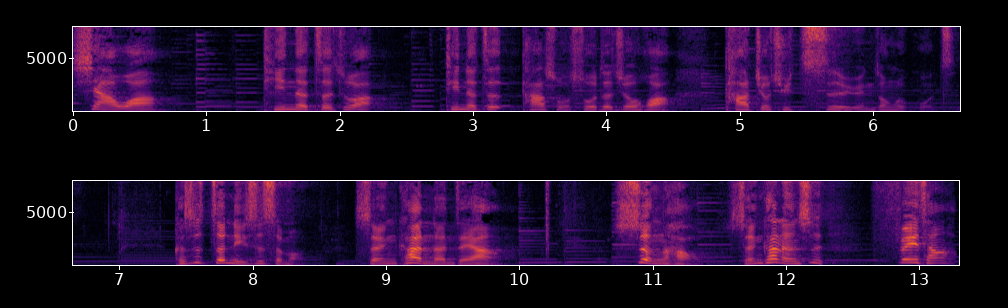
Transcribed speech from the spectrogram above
夏娃。听了这句话，听了这他所说的这句话，他就去吃了园中的果子。可是真理是什么？神看人怎样？甚好。神看人是非常好。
